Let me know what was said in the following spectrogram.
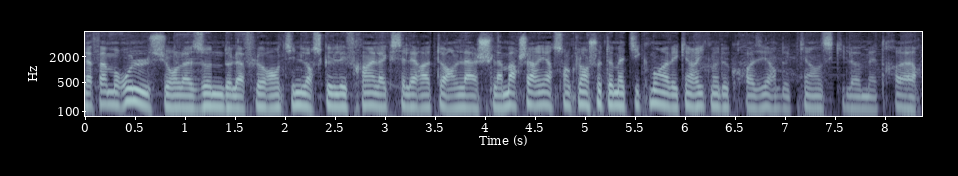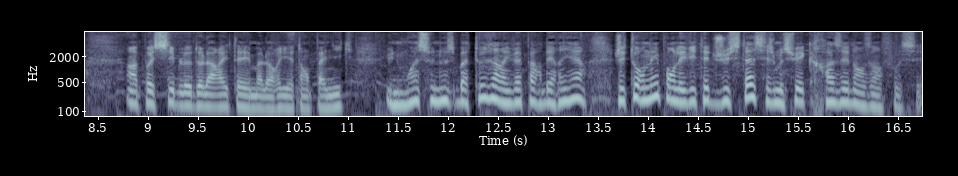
La femme roule sur la zone de la Florentine lorsque les freins et l'accélérateur lâchent. La marche arrière s'enclenche automatiquement avec un rythme de croisière de 15 km heure. Impossible de l'arrêter. Mallory est en panique. Une moissonneuse batteuse arrivait par derrière. J'ai tourné pour l'éviter de justesse et je me suis écrasé dans un fossé.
